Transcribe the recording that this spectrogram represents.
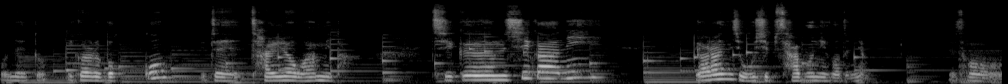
오늘도 이거를 먹고 이제 자려고 합니다. 지금 시간이 11시 54분이거든요. 그래서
